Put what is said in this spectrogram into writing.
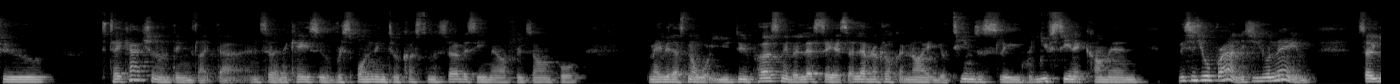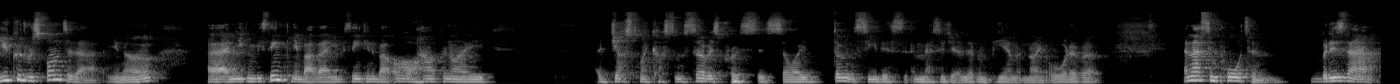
to to take action on things like that. And so, in the case of responding to a customer service email, for example, maybe that's not what you do personally, but let's say it's 11 o'clock at night, your team's asleep, but you've seen it come in. This is your brand, this is your name. So, you could respond to that, you know, uh, and you can be thinking about that. You'd be thinking about, oh, how can I adjust my customer service processes so I don't see this message at 11 p.m. at night or whatever. And that's important. But is that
